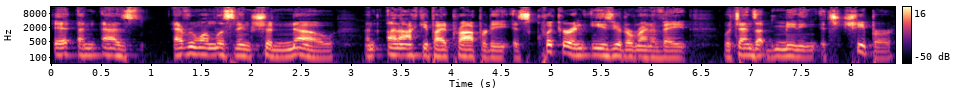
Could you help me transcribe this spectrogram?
it, and as everyone listening should know, an unoccupied property is quicker and easier to renovate, which ends up meaning it's cheaper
